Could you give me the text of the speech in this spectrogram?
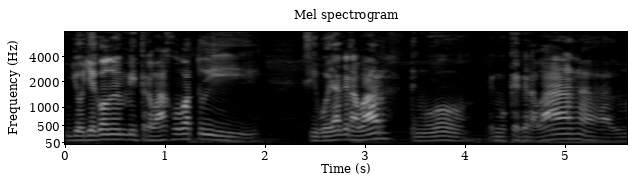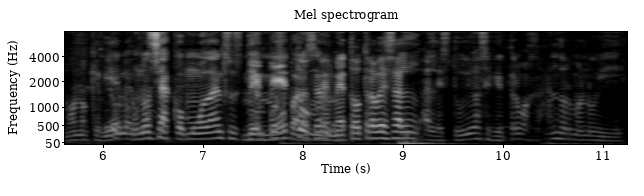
yo llego de mi trabajo, vato, y si voy a grabar, tengo, tengo que grabar al mono que viene. Uno, se acomoda en sus tiempos me meto, Me meto otra vez al, al, estudio a seguir trabajando, hermano, y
